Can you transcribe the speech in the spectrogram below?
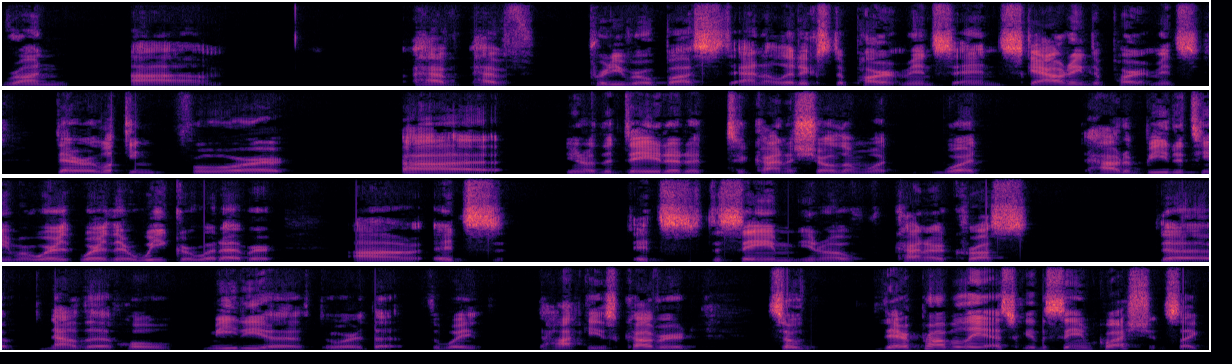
run um, have have pretty robust analytics departments and scouting departments that are looking for uh, you know the data to, to kind of show them what what how to beat a team or where where they're weak or whatever. Uh, it's it's the same you know kind of across the now the whole media or the the way hockey is covered. So they're probably asking the same questions like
